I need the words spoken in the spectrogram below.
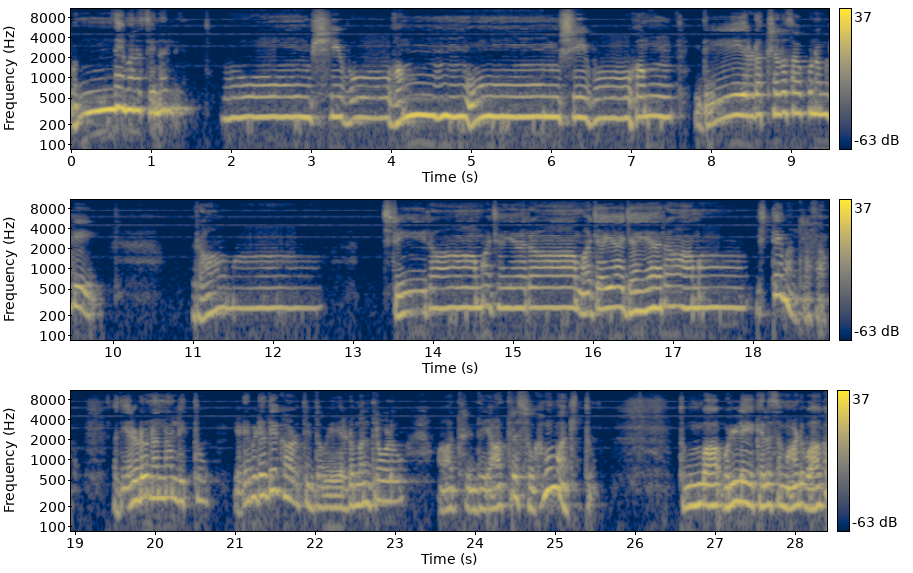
ಒಂದೇ ಮನಸ್ಸಿನಲ್ಲಿ. ಓಂ ಶಿವೋಹಂ ಓಂ ಶಿವೋಹಂ ಇದೇ ಎರಡು ಅಕ್ಷರ ಸಾಕು ನಮಗೆ. ರಾಮ ಶ್ರೀರಾಮ ಜಯ ರಾಮ, ಜಯ ಜಯ ರಾಮ. ಇಷ್ಟೇ ಮಂತ್ರ ಸಾಕು. ಅದೆರಡು ನನ್ನಲ್ಲಿತ್ತು. ಎಡೆಬಿಡದೆ ಕಾಡುತ್ತಿದ್ದವು ಎರಡು ಮಂತ್ರಗಳು. ಆದ್ದರಿಂದ ಯಾತ್ರೆ ಸುಗಮವಾಗಿತ್ತು. ತುಂಬ ಒಳ್ಳೆಯ ಕೆಲಸ ಮಾಡುವಾಗ,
